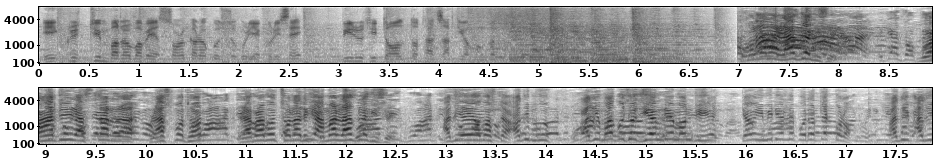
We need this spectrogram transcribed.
এই কৃত্ৰিম বানৰ বাবে চৰকাৰকো জগৰীয়া কৰিছে বিৰোধী দল তথা জাতীয় সংগঠন। লাজ লাগিছে। গুৱাহাটীৰ ৰাস্তাৰ ৰা- ৰাজপথত ৰাবাৰ বোট চলা দেখি আমাৰ লাজ লাগিছে। আজি এই অৱস্থা। আজি আজি মই কৈছো জি এম ডি মন্ত্ৰী তেওঁ ইমিডিয়েটলি পদত্যাগ কৰক। আজি আজি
